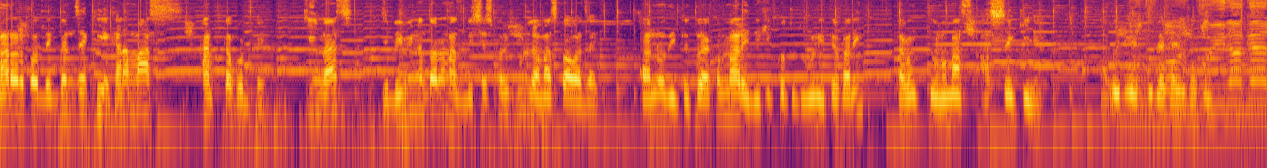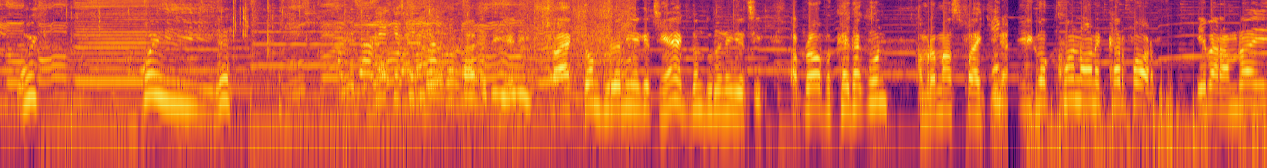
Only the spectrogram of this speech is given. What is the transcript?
মারার পর দেখবেন যে কি এখানে মাছ আটকা পড়বে। কি মাছ? যে বিভিন্ন ধরনের মাছ বিশেষ করে গুল্লা মাছ পাওয়া যায়। আর নদীতে তো এখন মারি দেখি কতটুকু নিতে পারি এবং কোনো মাছ আসছে কিনা। ওই দিয়ে একটু দেখাই দেখুন পুইরা গেল ওই রে। হ্যাঁ, একদম দূরে নিয়ে গেছি হ্যাঁ একদম দূরে নিয়ে গেছি। আপনারা অপেক্ষায় থাকুন আমরা মাছ পাই কিনা। দীর্ঘক্ষণ অনেকক্ষণ পর এবার আমরা এই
